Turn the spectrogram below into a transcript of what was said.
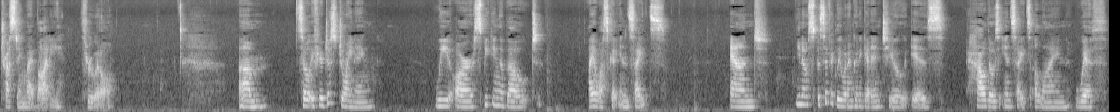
trusting my body through it all. Um, so, if you're just joining, we are speaking about ayahuasca insights. And, you know, specifically what I'm going to get into is how those insights align with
